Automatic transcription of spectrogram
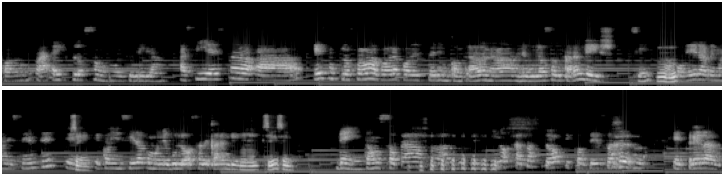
com a explosão muito brilhante. Assim, essa, a, essa explosão agora pode ser encontrada na nebulosa do Caranguejo. Sim, Uhum. a poeira remanescente é, é conhecida como nebulosa de Caranguejo. Uhum. Sim, sim. Bem, então só para falar dos destinos catastróficos dessas estrelas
